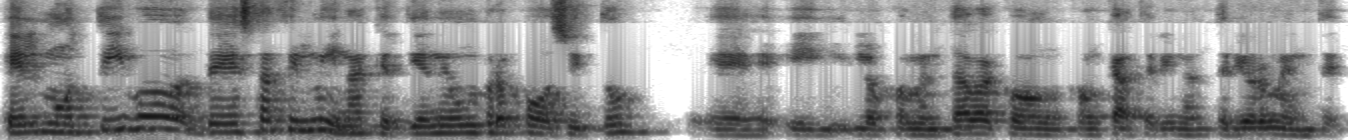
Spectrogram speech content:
El motivo de esta filmina, que tiene un propósito, eh, y lo comentaba con, con Catherine anteriormente,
